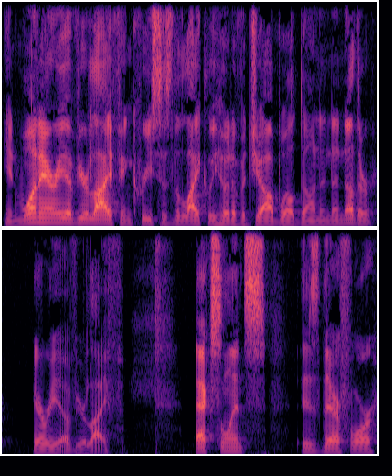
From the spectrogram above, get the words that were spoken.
in one area of your life increases the likelihood of a job well done in another area of your life. Excellence is therefore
